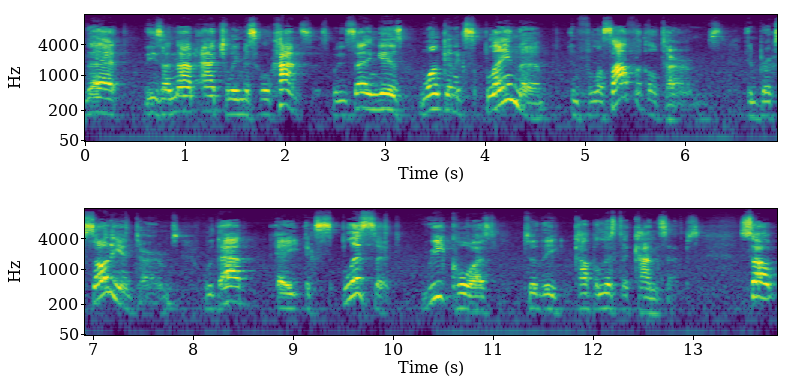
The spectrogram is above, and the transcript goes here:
that these are not actually mystical concepts. What he's saying is one can explain them in philosophical terms, in Bergsonian terms, without a explicit recourse to the Kabbalistic concepts. So,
